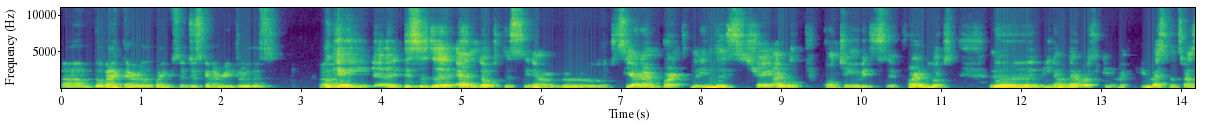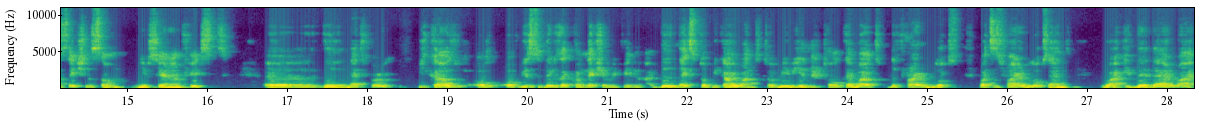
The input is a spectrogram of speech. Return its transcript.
Um, go back there real quick. So just gonna read through this. Um, Okay, uh, this is the end of this, you know, uh, CRM part in this shay. I will continue with uh, Fireblocks. Uh, you know, there was in- investment transactions on new CRM fixed uh, the network because obviously there is a connection between the next topic I want to will talk about the Fireblocks. What is Fireblocks and why they, they are why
